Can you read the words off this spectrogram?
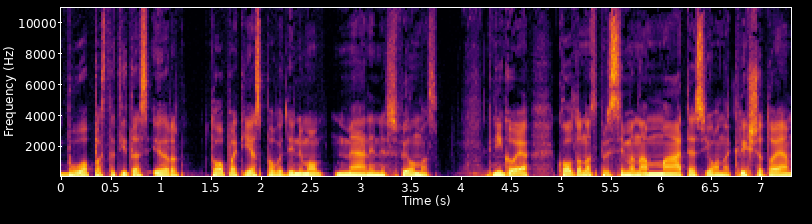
buvo pastatytas ir to paties pavadinimo meninis filmas. Knygoje Koltonas prisimena matęs Joną Krikščitoje,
